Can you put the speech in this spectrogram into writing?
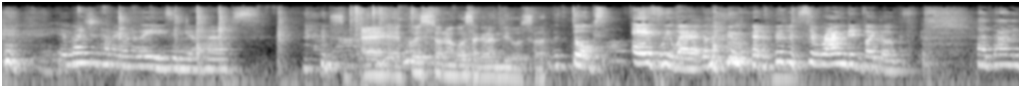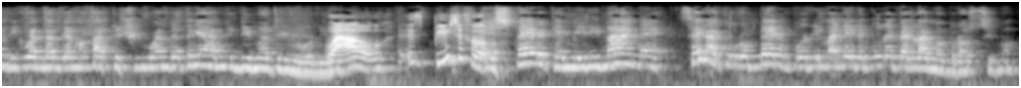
Imagine having one of these in your house. Eh, questa è una cosa grandiosa. With dogs everywhere at the moment. Surrounded by dogs. Natale di quando abbiamo fatto 53 anni di matrimonio. Wow, it's E beautiful. spero che mi rimane, se la curo bene può rimanere pure per l'anno prossimo.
